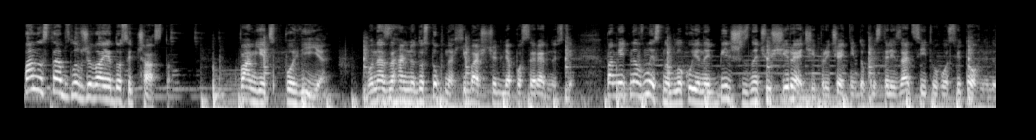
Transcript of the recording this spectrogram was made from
пан Остап зловживає досить часто. Пам'ять повія. Вона загальнодоступна хіба що для посередності. Пам'ять навмисно блокує найбільш значущі речі, причетні до кристалізації твого світогляду.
